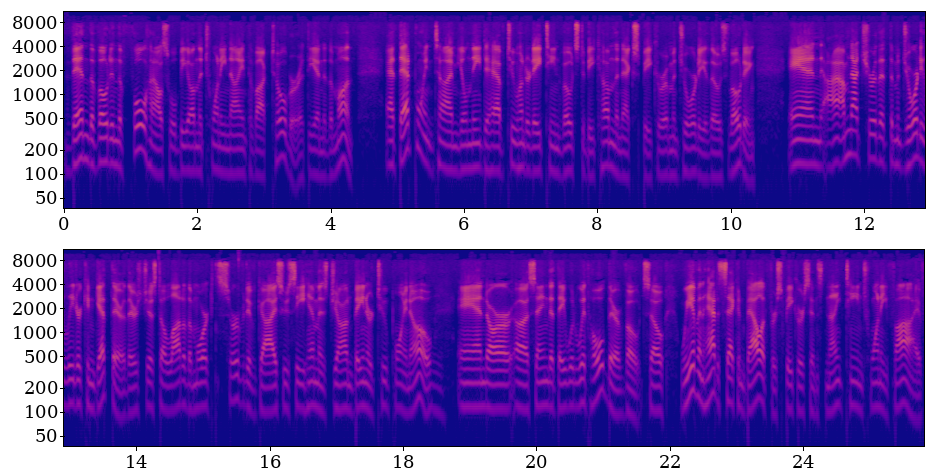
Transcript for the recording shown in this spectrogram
Then the vote in the full House will be on the 29th of October at the end of the month. At that point in time, you'll need to have 218 votes to become the next speaker, a majority of those voting. And I'm not sure that the majority leader can get there. There's just a lot of the more conservative guys who see him as John Boehner 2.0 mm. And are uh, saying that they would withhold their vote. So we haven't had a second ballot for speaker since 1925.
